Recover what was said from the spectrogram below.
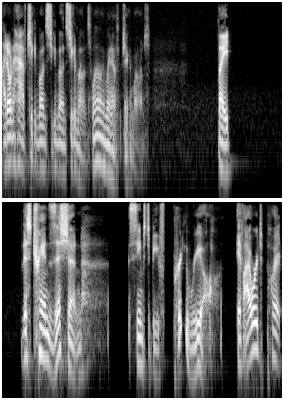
I don't have chicken bones, chicken bones, chicken bones. Well, I might have some chicken bones but this transition seems to be pretty real. If I were to put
